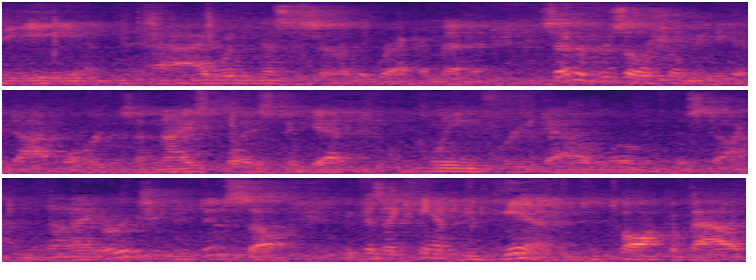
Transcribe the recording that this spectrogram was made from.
D, and I wouldn't necessarily recommend it. Centerforsocialmedia.org is a nice place to get a clean, free download of this document, and I urge you to do so because I can't begin to talk about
